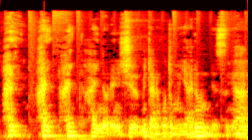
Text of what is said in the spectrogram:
はい、はい、はい、はいの練習みたいなこともやるんですが、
